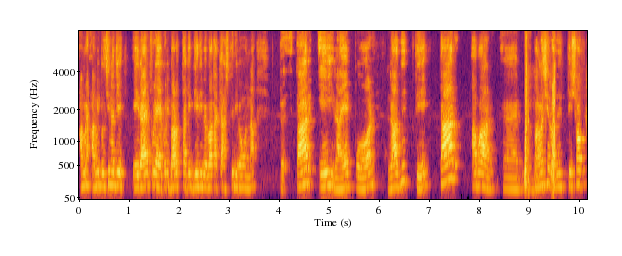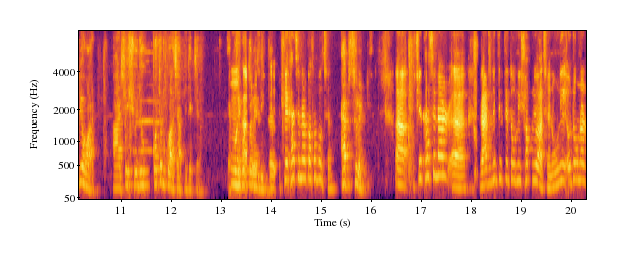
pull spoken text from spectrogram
আমি- বলছি না যে এই রায়ের পরে এখনই ভারত তাকে দিয়ে দিবে বা তাকে আসতে দিবে এমন না। তার এই রায়ের পর রাজনীতিতে তার আবার বাংলাদেশের রাজনীতিতে সক্রিয় হওয়ার আর সেই সুযোগ কতটুকু আছে আপনি দেখছেন? পরিবর্তনের দিক শেখ হাসিনার কথা বলছেন? অ্যাবসুলেটলি শেখ হাসিনার রাজনীতিতে তো উনি সক্রিয় আছেন। উনি, ওটা ওনার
